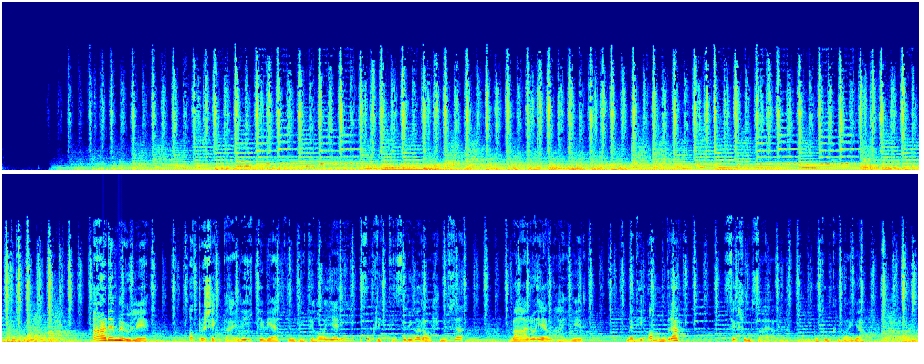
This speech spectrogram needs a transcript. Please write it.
Er det mulig at prosjekteiere ikke vet hvorvidt de har gjeld og forpliktelser i garasjehuset hver og en eier med de andre seksjonseierne på Tokerudberget?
